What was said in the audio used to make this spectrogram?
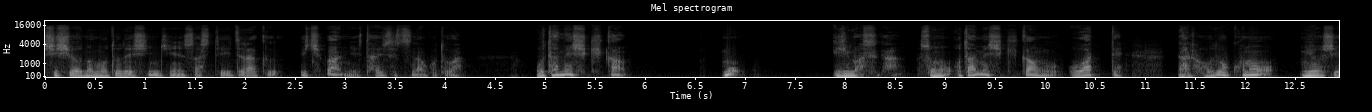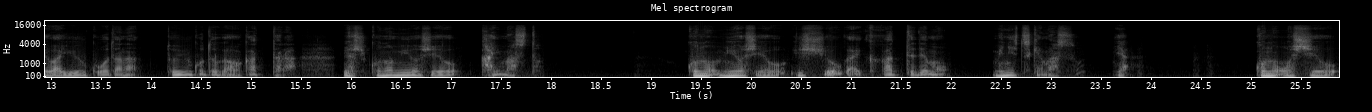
師匠のもとで信心させていただく。一番に大切なことはお試し期間もいりますがそのお試し期間を終わってなるほどこの見教えは有効だなということが分かったらよしこの見教えを買いますと。この見教えを一生涯かかってでも身につけます。いやこの教えを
